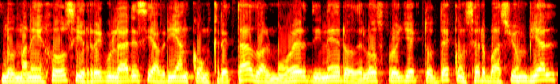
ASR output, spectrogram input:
Los manejos irregulares se habrían concretado al mover dinero de los proyectos de conservación vial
